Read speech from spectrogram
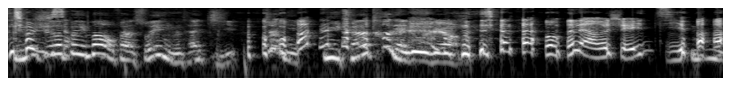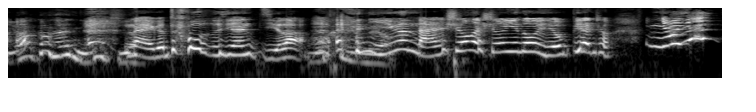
你们觉得被冒犯，所以你们才急。这你女权的特点就是这样。现在我们两个谁急了？你啊，刚才你就急。哪个兔子先急了？你一个男生的声音都已经变成你要先急。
